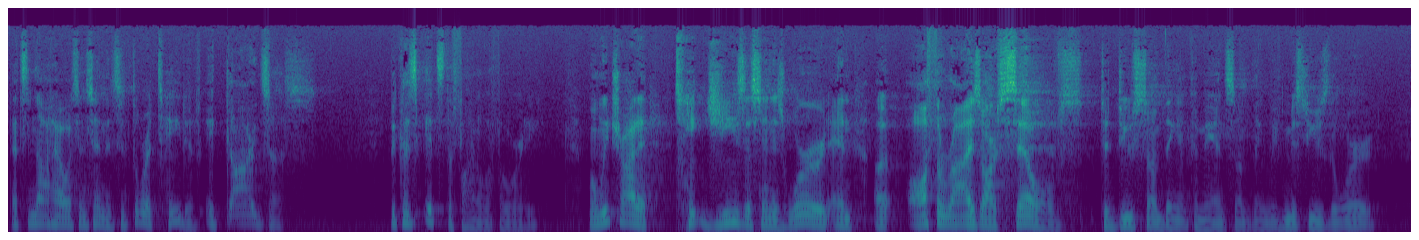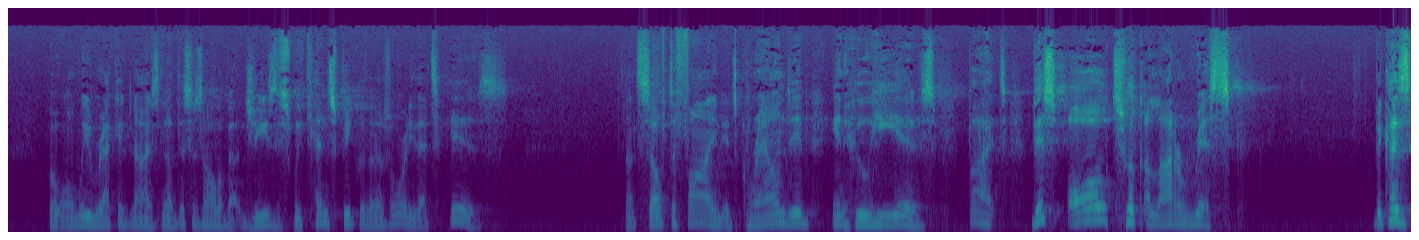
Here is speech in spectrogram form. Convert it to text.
That's not how it's intended. It's authoritative. It guards us because it's the final authority. When we try to take Jesus and His Word and uh, authorize ourselves to do something and command something, we've misused the Word. But when we recognize, no, this is all about Jesus, we can speak with an authority that's His not self defined, it's grounded in who he is. But this all took a lot of risk. Because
